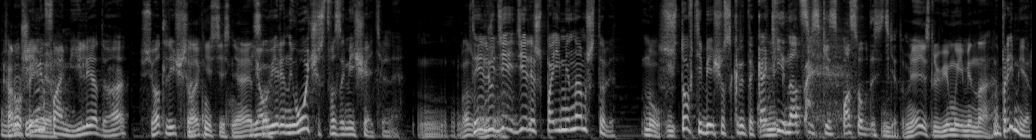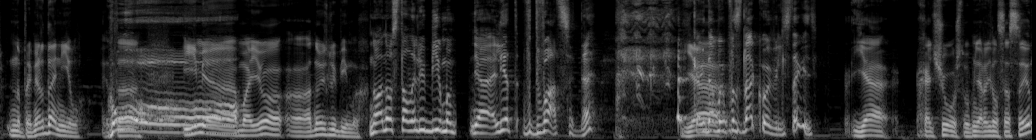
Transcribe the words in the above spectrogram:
Хорошее имя, имя. фамилия, да. Все отлично. Человек не стесняется. Я уверен, и отчество замечательное. М, Ты возможно. людей делишь по именам, что ли? Ну, и- Что в тебе еще скрыто? Какие нацистские способности? нет, у меня есть любимые имена. Например. Например, Данил. Это имя мое э, одно из любимых. Но оно стало любимым э, лет в 20, да? Я, Когда мы познакомились, так ведь? я хочу, чтобы у меня родился сын,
